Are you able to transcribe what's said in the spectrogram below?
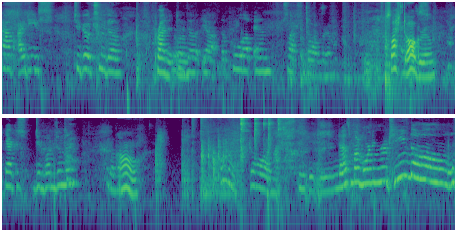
have to have IDs to go to the Private to the yeah the pool up and slash dog room. Slash dog room. Yeah, cause did one's in there. Oh. Oh my god, stupid dude. That's my morning routine, though.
